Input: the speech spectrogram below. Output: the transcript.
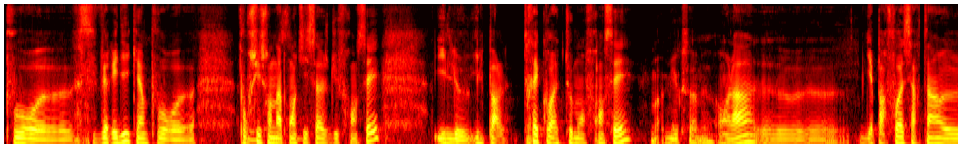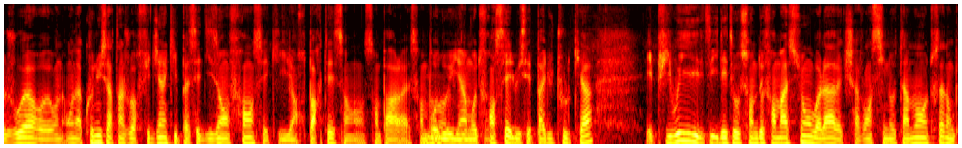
pour, c'est véridique, hein, pour poursuivre son apprentissage du français. Il, il, parle très correctement français. Bah, mieux que ça, même. Voilà. Euh, il y a parfois certains euh, joueurs, euh, on, a connu certains joueurs fidjiens qui passaient 10 ans en France et qui en repartaient sans, sans, parler, sans bredouiller un mot de français. Lui, c'est pas du tout le cas. Et puis oui, il, était au centre de formation, voilà, avec Chavancy notamment, tout ça. Donc,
